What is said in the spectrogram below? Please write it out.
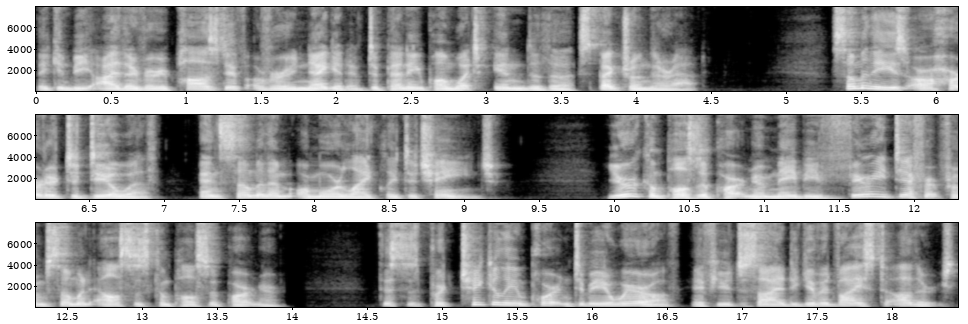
They can be either very positive or very negative, depending upon which end of the spectrum they're at. Some of these are harder to deal with, and some of them are more likely to change. Your compulsive partner may be very different from someone else's compulsive partner. This is particularly important to be aware of if you decide to give advice to others.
